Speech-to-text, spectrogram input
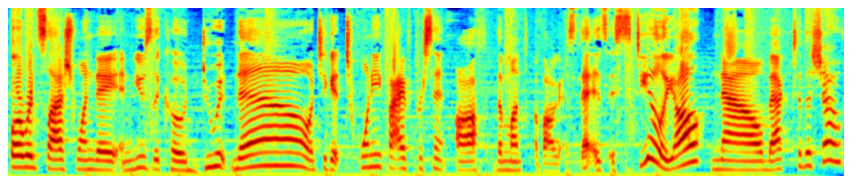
forward slash slash one day and use the code do it now to get 25% off the month of August. That is a steal, y'all. Now back to the show.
